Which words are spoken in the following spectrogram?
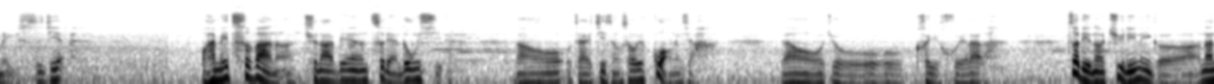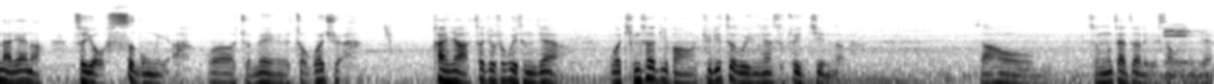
美食街。我还没吃饭呢，去那边吃点东西，然后在晋城稍微逛一下，然后就可以回来了。这里呢，距离那个南大街呢只有四公里啊。我准备走过去，看一下，这就是卫生间啊。我停车的地方距离这个卫生间是最近的，然后只能在这里上卫生间。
